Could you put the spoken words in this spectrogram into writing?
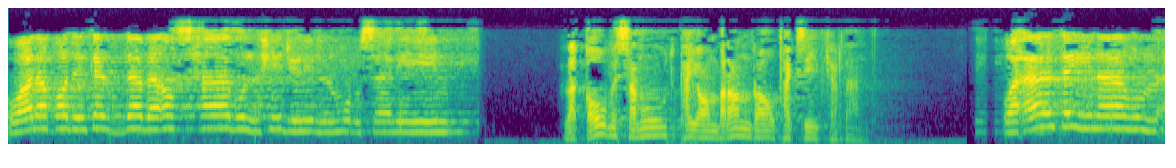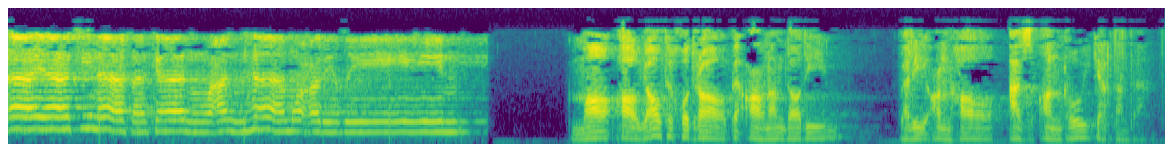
ولقد كذب اصحاب الحجر المرسلین و قوم سمود پیامبران را تکذیب کردند. وآتيناهم آياتنا فكانوا عنها معرضين ما آیات خود را به آنان دادیم ولی آنها از آن روی گرداندند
